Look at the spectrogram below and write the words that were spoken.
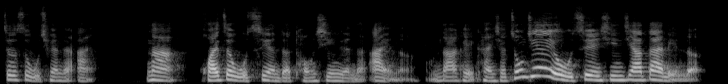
这个是五圈的爱，那怀着五次元的同心圆的爱呢，我们大家可以看一下，中间有五次元新家带领的，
